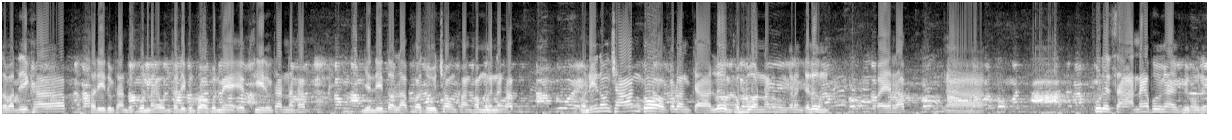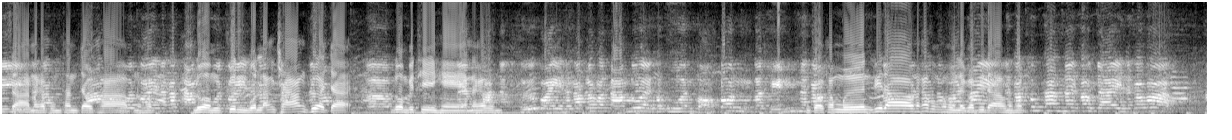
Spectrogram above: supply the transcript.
สวัสดีครับ สวัสดีทุกท่านทุกคนนะครับผมสวัสดีคุณพ่อคุณแม่ FC ทุกท่านนะครับ ยินดีต้อนรับเข้าสู่ช่องฟังคำหมื่นนะครับวันนี้น้องช้างก็กำลังจะเริ่มขบวนนะครับผมกำลังจะเริ่มไปรับอ่าผู้โดยสารนะครับพูดง่ายๆคือผู้โดยสารนะครับ ผมท่านเจ้าภาพนะครับ ร่วมขึ้นบนหลังช้างเพื่อจะร่วมพิธีแห่นะครับผมถือไปนะครับแล้วก็ตามด้วยขบวนของต้นกระถินนะคก็รับคำหมื่นพี่ดาวนะครับ ผมคำหมื่นแล้วก็พี่ดาวนะครับทุกท่านได้เข้าใจนะครับว่า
